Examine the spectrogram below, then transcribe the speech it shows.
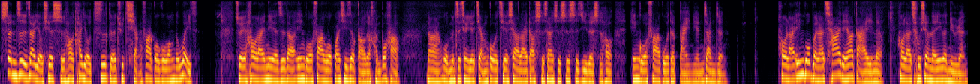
甚至在有些时候，他有资格去抢法国国王的位置。所以后来你也知道，英国法国关系就搞得很不好。那我们之前也讲过，接下来到十三、十四世纪的时候，英国法国的百年战争。后来英国本来差一点要打赢了，后来出现了一个女人，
